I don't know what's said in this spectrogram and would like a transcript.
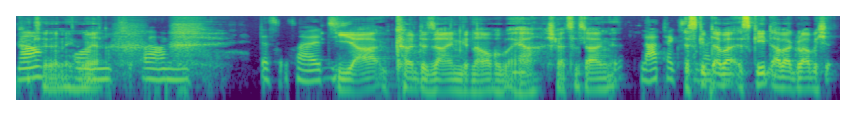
ja, ja nicht und, ähm, das ist halt. Ja, könnte sein, genau, aber ja, schwer zu sagen. Latex. Es gibt aber, es geht aber, glaube ich,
